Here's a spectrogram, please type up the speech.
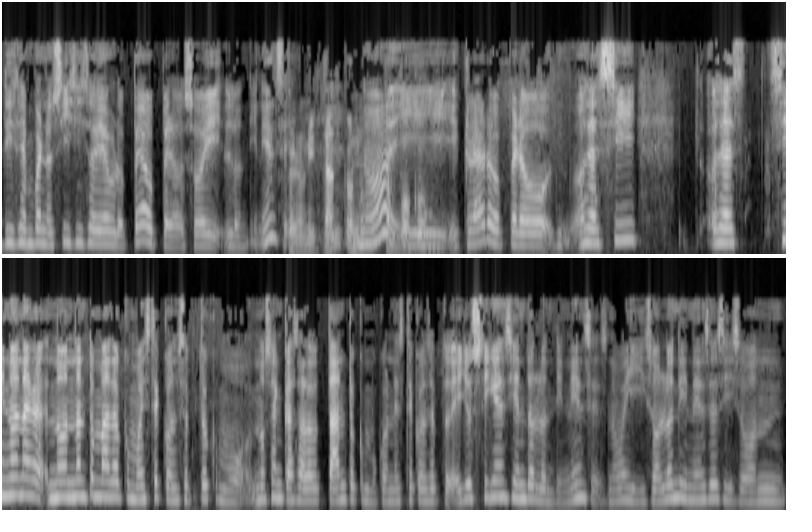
dicen, bueno, sí, sí soy europeo, pero soy londinense. Pero ni tanto, ¿no? Y, y claro, pero, o sea, sí, o sea, sí no han, no, no han tomado como este concepto, como no se han casado tanto como con este concepto. Ellos siguen siendo londinenses, ¿no? Y son londinenses y son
